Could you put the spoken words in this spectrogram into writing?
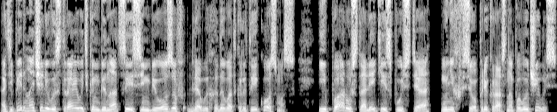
а теперь начали выстраивать комбинации симбиозов для выхода в открытый космос. И пару столетий спустя у них все прекрасно получилось.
